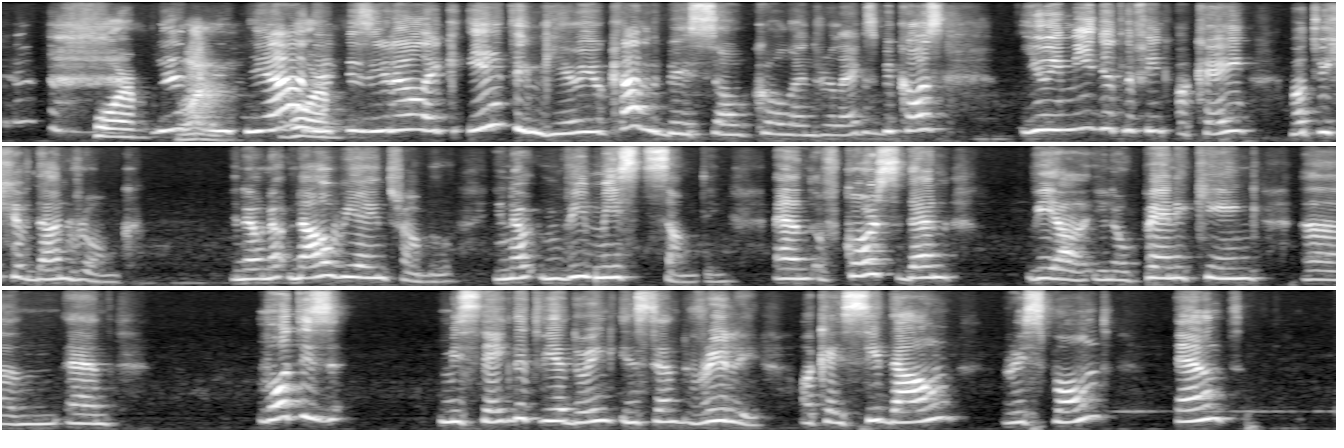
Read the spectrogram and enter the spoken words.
Warm. Warm. Yeah, Warm. that is, you know, like eating you. You can't be so cool and relaxed because you immediately think, okay, what we have done wrong. You know, now, now we are in trouble. You know, we missed something. And of course, then we are, you know, panicking. Um, and what is mistake that we are doing instead really, okay, sit down, respond, and,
